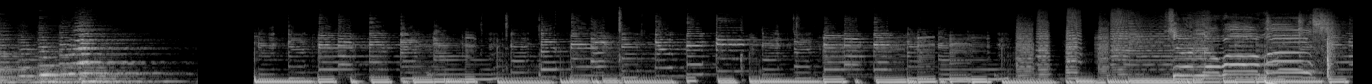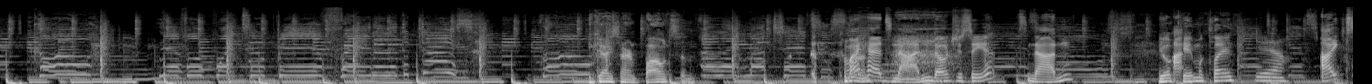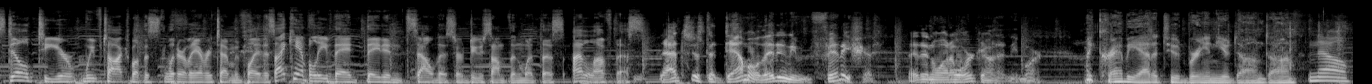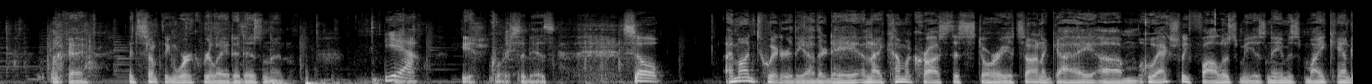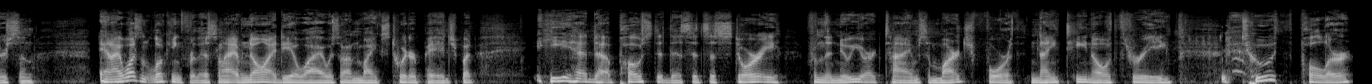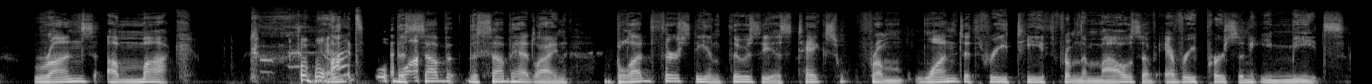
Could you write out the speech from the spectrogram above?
Guys aren't bouncing. I like my chances. My head's nodding. Don't you see it? It's nodding. You okay, McLean? Yeah. I still, to your, we've talked about this literally every time we play this. I can't believe they they didn't sell this or do something with this. I love this. That's just a demo. They didn't even finish it. They didn't want to work on it anymore. My crabby attitude bringing you down, Don. No. Okay. It's something work related, isn't it? Yeah. Yeah, of course it is. So I'm on Twitter the other day and I come across this story. It's on a guy um, who actually follows me. His name is Mike Henderson. And I wasn't looking for this, and I have no idea why I was on Mike's Twitter page, but he had uh, posted this. It's a story from the New York Times, March 4th, 1903. Tooth puller runs amok. What? The sub the sub headline bloodthirsty enthusiast takes from 1 to 3 teeth from the mouths of every person he meets.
